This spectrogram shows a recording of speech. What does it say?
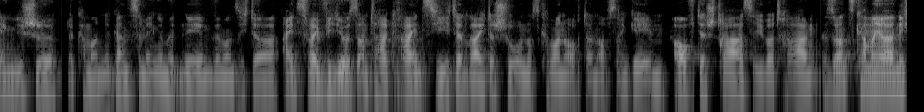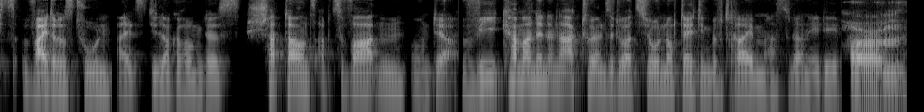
englische, da kann man eine ganze Menge mitnehmen. Wenn man sich da ein, zwei Videos am Tag reinzieht, dann reicht das schon. Das kann man auch dann auf sein Game auf der Straße übertragen. Sonst kann man ja nichts weiteres tun, als die Lockerung des Shutdowns abzuwarten. Und ja, wie kann man denn in der aktuellen Situation noch Dating betreiben? Hast du da eine Idee? Ähm,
